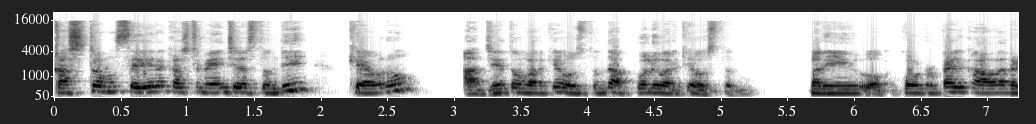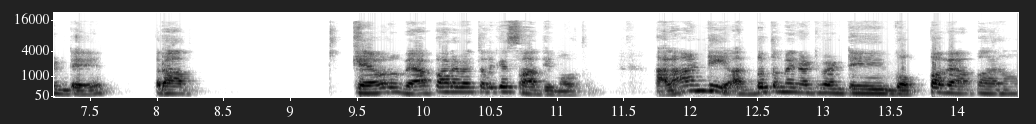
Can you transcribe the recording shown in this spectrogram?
కష్టం శరీర కష్టం ఏం చేస్తుంది? కేవలం ఆ జీతం వరకే వస్తుంది ఆ కూలి వరకే వస్తుంది. మరి ఒక కోటి రూపాయలు కావాలంటే రాదు కేవలం వ్యాపారవేత్తలకే సాధ్యమవుతుంది. అలాంటి అద్భుతమైనటువంటి గొప్ప వ్యాపారం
